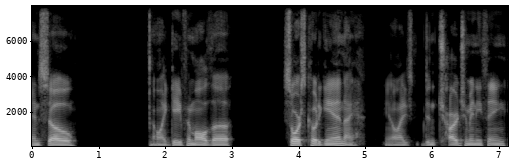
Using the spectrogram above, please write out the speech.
And so you know, I gave him all the source code again. I you know, I didn't charge him anything.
